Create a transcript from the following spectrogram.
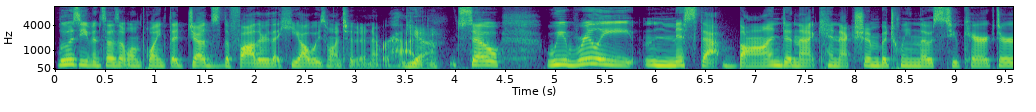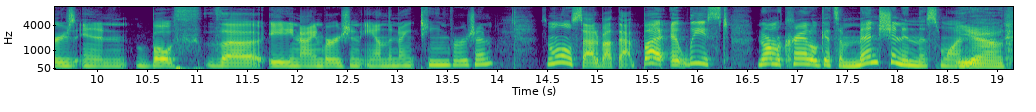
Louis even says at one point that Judd's the father that he always wanted and never had. Yeah. So we really miss that bond and that connection between those two characters in both the 89 version and the 19 version. So I'm a little sad about that. But at least Norma Crandall gets a mention in this one. Yeah.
